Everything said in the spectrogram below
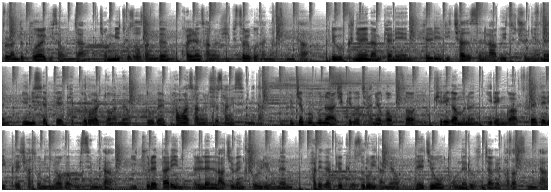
폴란드 부활기사 훈장, 전미 조서상 등 관련 상을 휩쓸고 다녔습니다. 그리고 그녀의 남편인 헨리 리차드슨 라브이스 주니어는 유니세프의 대표로 활동하며 노벨 평화상을 수상했습니다. 둘째 부부는 아쉽게도 자녀가 없어 이 퀴리 가문은 이렌과 프레데리크의 자손이 이어가고 있습니다. 이 둘의 딸인 엘렌 라주뱅 졸리오는 파리대학교 교수로 일하며 레지옹 도네르 훈장을 받았습니다.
